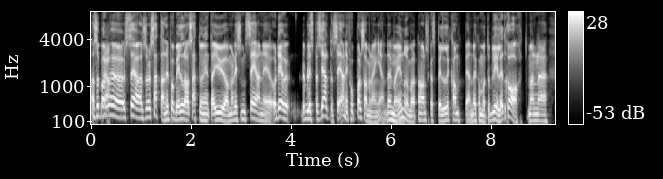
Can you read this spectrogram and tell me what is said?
Altså bare ja. se, altså Sett han litt på bilder og sett noen intervjuer, men liksom se han i, og det, det, blir spesielt å se han i fotballsammenheng igjen. Det må jeg mm. innrømme at Når han skal spille kamp igjen, det kommer til å bli litt rart, men uh,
